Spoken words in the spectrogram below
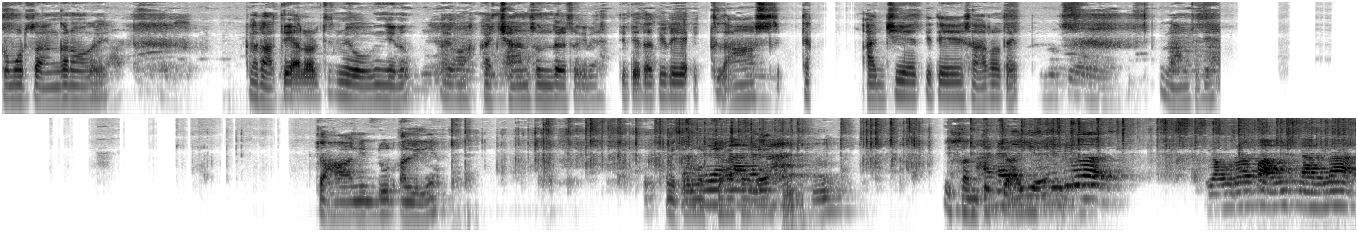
समोरचं अंगण वगैरे. का रात्री आल्यावरतीच मी बघून गेलो. अरे वा काय छान सुंदर सगळे. तिथे तर तिथे एक क्लास त्या आजी आहे तिथे सारवत आहेत. लांब तिथे. चहा आणि दूध आलेले मित्रांनो चहा ही संतोषची आई आहे. एवढा पाऊस लागला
